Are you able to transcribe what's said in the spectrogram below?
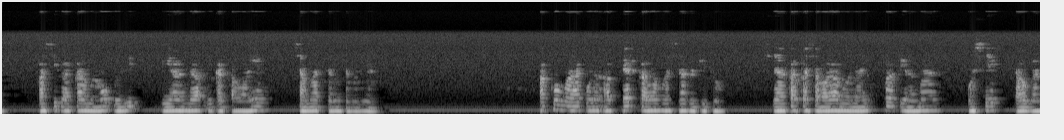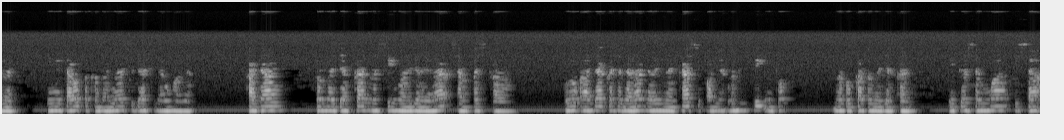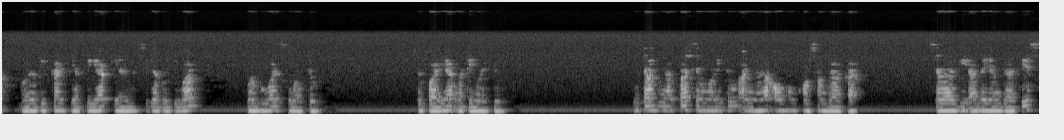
Pasti bakal mau beli biar nggak diketawain sama teman-temannya. Aku malah kurang update kalau masa begitu. Sedangkan seseorang mengenai perfilman, musik, tahu banget. Ingin tahu perkembangan sudah sejauh mana. Kadang pembajakan masih merajalela sampai sekarang belum ada kesadaran dari mereka supaya berhenti untuk melakukan pembajakan. Itu semua bisa merugikan pihak-pihak yang sudah berjuang membuat sesuatu supaya makin maju. Entah mengapa semua itu hanyalah omong kosong belaka. Selagi ada yang gratis,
